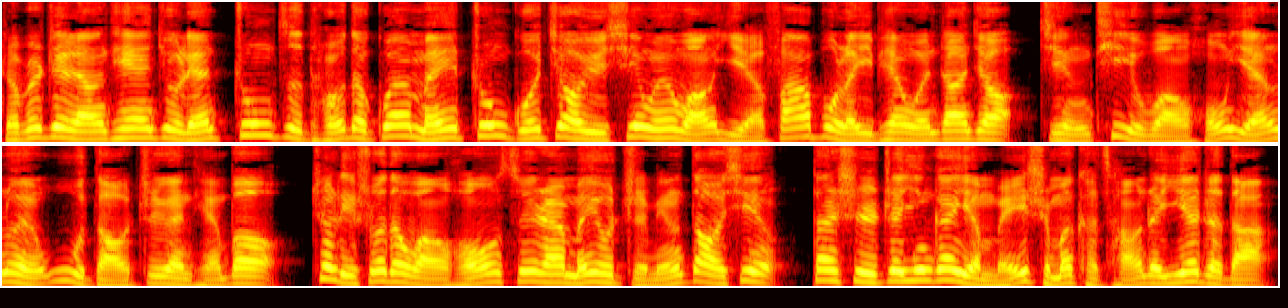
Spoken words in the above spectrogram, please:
这不是这两天，就连中字头的官媒中国教育新闻网也发布了一篇文章，叫《警惕网红言论误导志愿填报》。这里说的网红虽然没有指名道姓，但是这应该也没什么可藏着掖着的。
